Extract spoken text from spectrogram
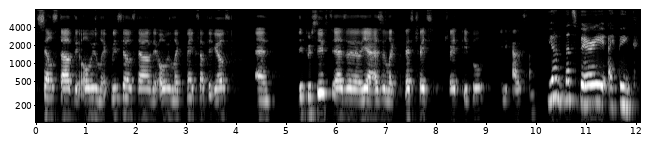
sell stuff they always like resell stuff they always like make something else and they perceived as a yeah as a like best trade trade people in the Kazakhstan. Yeah, that's very I think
